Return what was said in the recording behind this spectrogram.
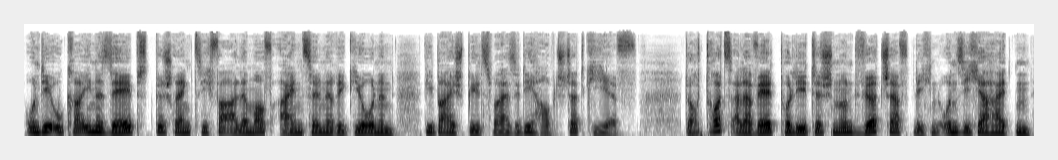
und die Ukraine selbst beschränkt sich vor allem auf einzelne Regionen, wie beispielsweise die Hauptstadt Kiew. Doch trotz aller weltpolitischen und wirtschaftlichen Unsicherheiten,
